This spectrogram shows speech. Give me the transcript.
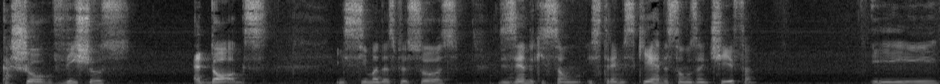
Cachorro, vicious é dogs em cima das pessoas, dizendo que são extrema esquerda, são os antifa, e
